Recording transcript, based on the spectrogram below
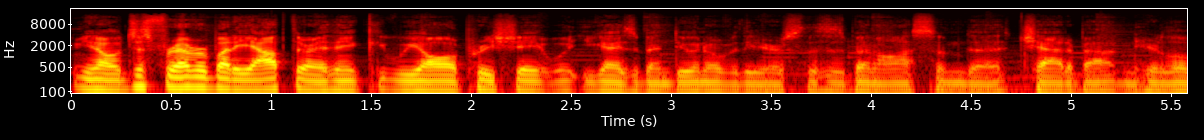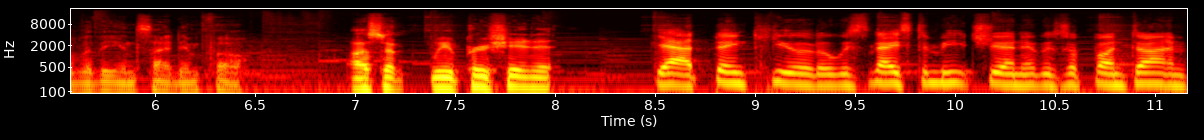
you know, just for everybody out there, I think we all appreciate what you guys have been doing over the years. So this has been awesome to chat about and hear a little bit of the inside info. Awesome. We appreciate it. Yeah, thank you. It was nice to meet you, and it was a fun time.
